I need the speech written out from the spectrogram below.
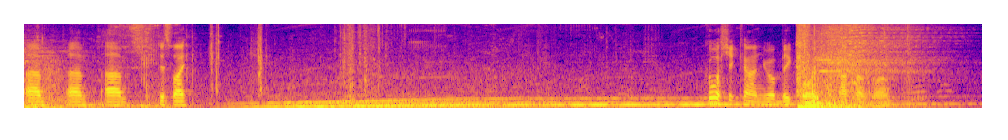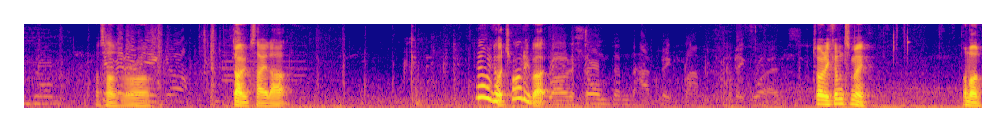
um, um, um, this way. Course you can, you're a big boy. That sounds wrong. That sounds wrong. Don't say that. Yeah, we got Charlie back. Well, the storm doesn't have big plans, big words. Charlie, come to me. Hold on.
